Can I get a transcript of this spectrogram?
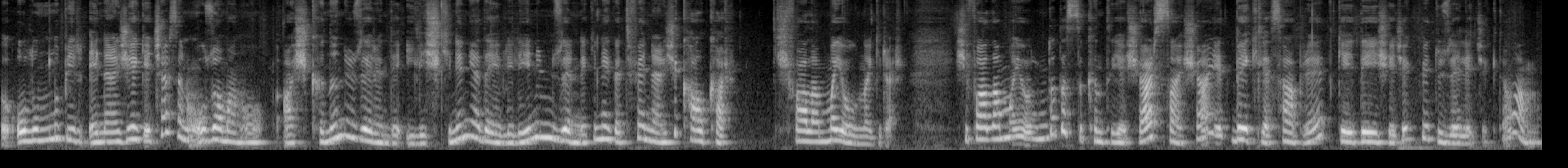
olumlu bir enerjiye geçersen o zaman o aşkının üzerinde ilişkinin ya da evliliğinin üzerindeki negatif enerji kalkar. Şifalanma yoluna girer. Şifalanma yolunda da sıkıntı yaşarsan şayet bekle, sabret, değişecek ve düzelecek tamam mı?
